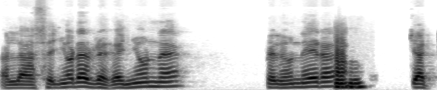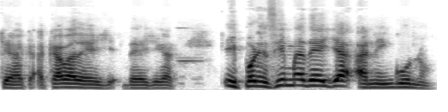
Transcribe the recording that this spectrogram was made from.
a la señora regañona, pelonera, que, que ac- acaba de, de llegar. Y por encima de ella a ninguno.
